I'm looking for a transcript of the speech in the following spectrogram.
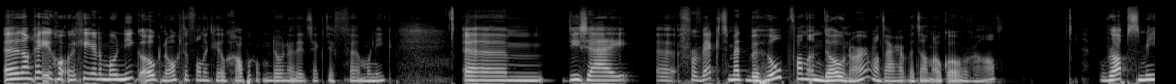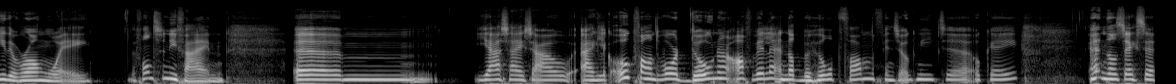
Eh, dan reageerde Monique ook nog. Dat vond ik heel grappig, donor detective Monique. Ehm, die zei, eh, verwekt met behulp van een donor, want daar hebben we het dan ook over gehad. Rubs me the wrong way. Dat vond ze niet fijn. Ehm, ja, zij zou eigenlijk ook van het woord donor af willen en dat behulp van vindt ze ook niet eh, oké. En dan zegt ze,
